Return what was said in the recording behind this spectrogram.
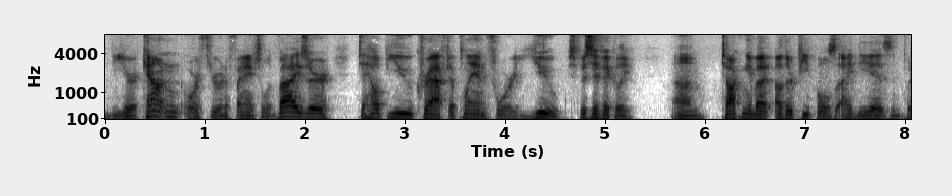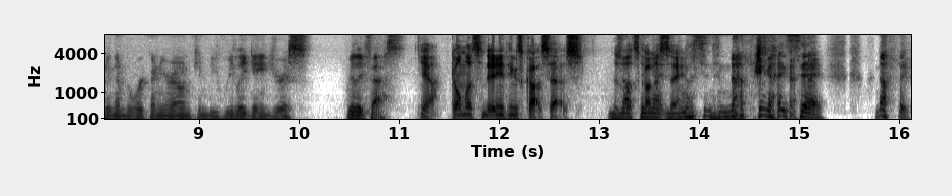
the, your accountant or through a financial advisor, to help you craft a plan for you specifically. Um, talking about other people's ideas and putting them to work on your own can be really dangerous, really fast. Yeah, don't listen to anything Scott says. Is what nothing Scott I, is saying. listen to nothing I say. nothing.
